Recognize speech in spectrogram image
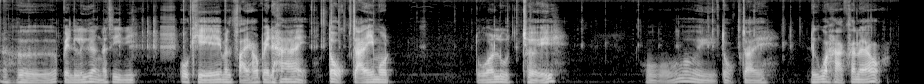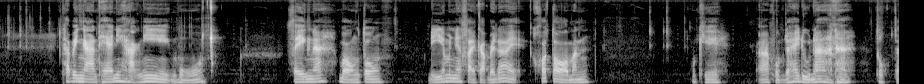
เออเหอเป็นเรื่องนะทีนี้ โอเคมันใส่เข้าไปได้ ตกใจหมด ตัวหลุดเฉยโอ้ยตกใจ นึกว่าหักซะแล้ว ถ้าเป็นงานแท้นี่หักนี่โหเซ็งนะบอกตรง ดีนะมันยังใส่กลับไปได้ ข้อต่อมัน โอเค อ่าผมจะให้ดูหน้านะ ตกใจ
